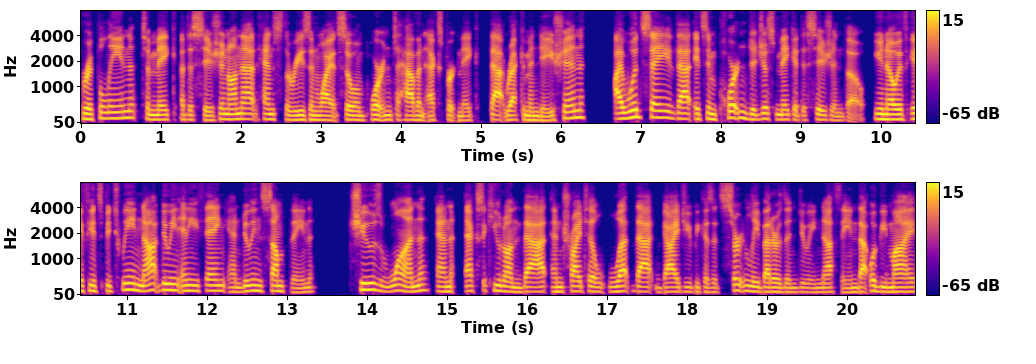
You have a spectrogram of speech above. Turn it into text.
crippling to make a decision on that. Hence the reason why it's so important to have an expert make that recommendation. I would say that it's important to just make a decision though. You know, if, if it's between not doing anything and doing something, choose one and execute on that and try to let that guide you because it's certainly better than doing nothing. That would be my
